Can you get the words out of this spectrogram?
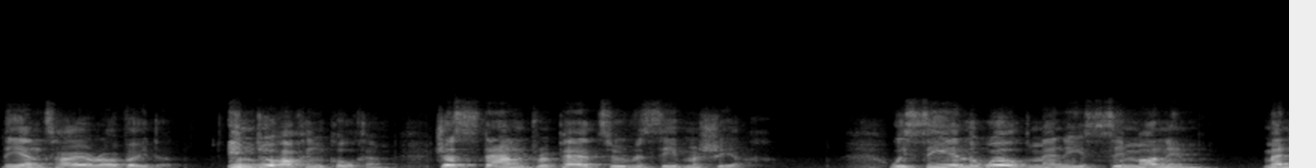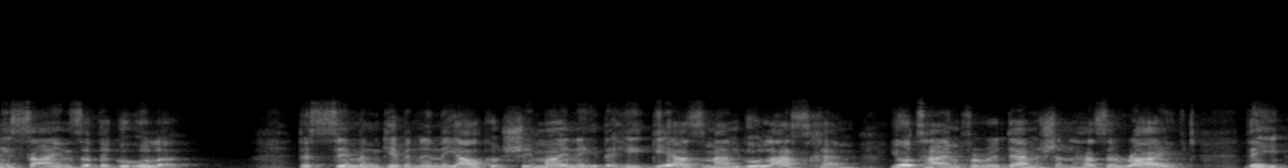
the entire avoda. Imdu hachin kulchem. Just stand prepared to receive Mashiach. We see in the world many simonim, many signs of the Geula the simon given in the Yalkut Shimoni, the Higiaz Man Gulaschem, your time for redemption has arrived. The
